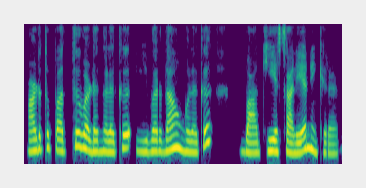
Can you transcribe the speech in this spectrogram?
அடுத்த பத்து வருடங்களுக்கு இவர் தான் உங்களுக்கு பாக்கியசாலியா நிக்கிறாரு.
